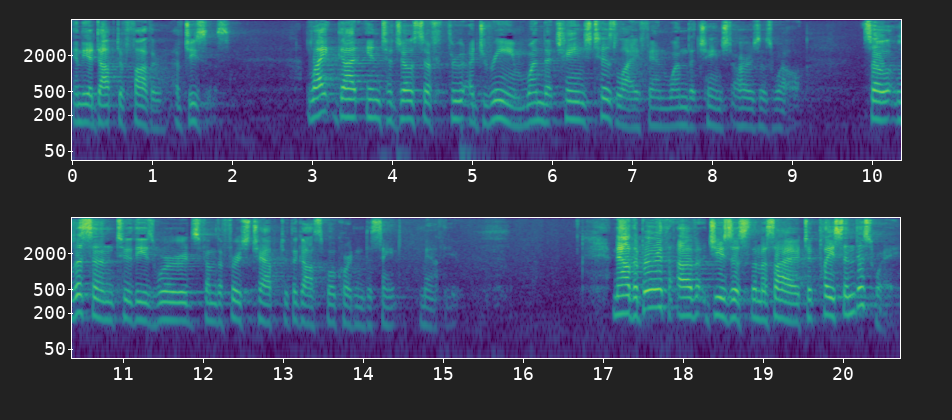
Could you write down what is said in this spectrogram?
and the adoptive father of Jesus. Light got into Joseph through a dream, one that changed his life and one that changed ours as well. So listen to these words from the first chapter of the Gospel according to St. Matthew. Now, the birth of Jesus the Messiah took place in this way.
